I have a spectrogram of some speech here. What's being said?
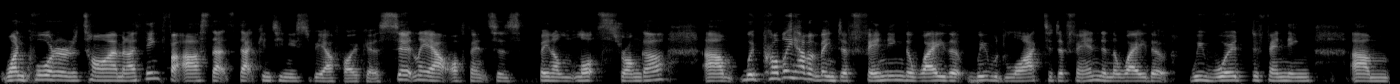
one quarter at a time. And I think for us, that's that continues to be our focus. Certainly, our offense has been a lot stronger. Um, we probably haven't been defending the way that we would like to defend and the way that we were defending um,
